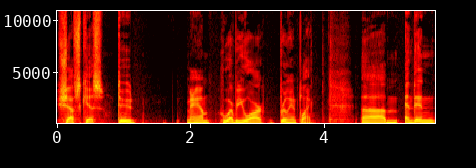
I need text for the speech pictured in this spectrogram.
chef's kiss. Dude, ma'am, whoever you are, brilliant playing. Um, and then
